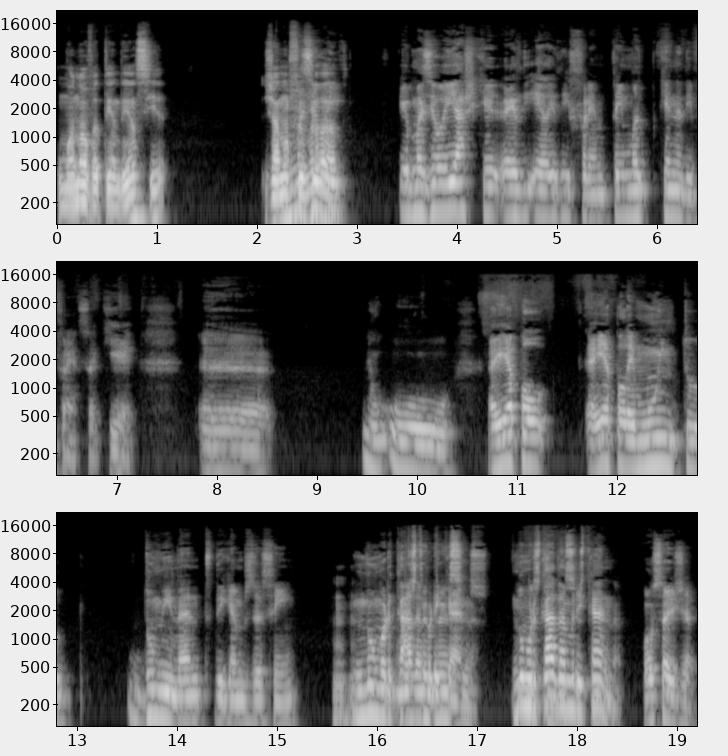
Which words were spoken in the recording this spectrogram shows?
uma nova tendência, já não foi Mas aí- verdade. eu- mas eu aí acho que é, di- é diferente, tem uma pequena diferença, que é eh, o, o- a, Apple, a Apple é muito dominante, digamos assim, Uhum. no mercado nas americano. tendências. No nas mercado americano. Ou seja,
